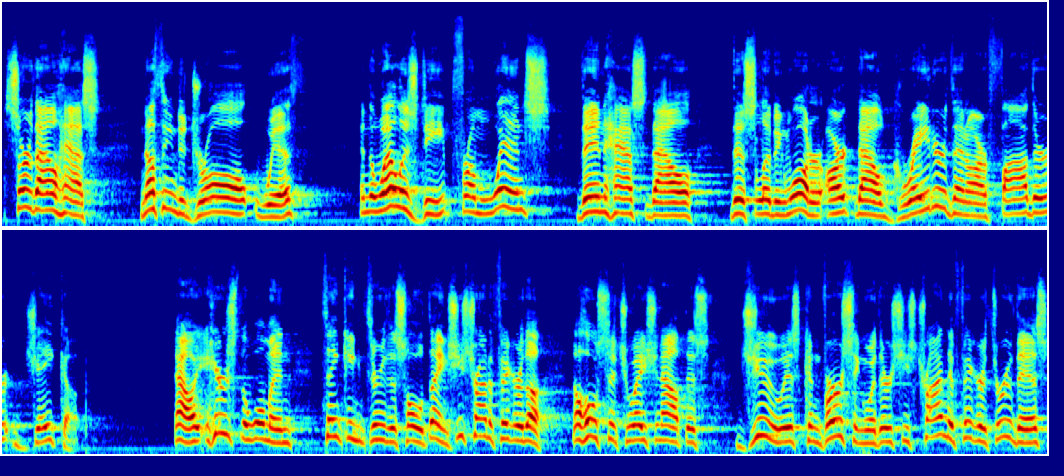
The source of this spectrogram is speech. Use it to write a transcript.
Sir, thou hast nothing to draw with, and the well is deep. From whence then hast thou this living water? Art thou greater than our father Jacob? Now, here's the woman thinking through this whole thing. She's trying to figure the, the whole situation out. This Jew is conversing with her. She's trying to figure through this,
